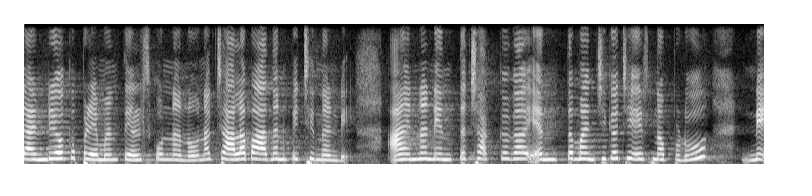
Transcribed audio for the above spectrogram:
తండ్రి యొక్క ప్రేమను తెలుసుకున్నానో నాకు చాలా బాధ అనిపించిందండి. ఆయన నన్ను ఎంత చక్కగా ఎంత మంచిగా చేసినప్పుడు నే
